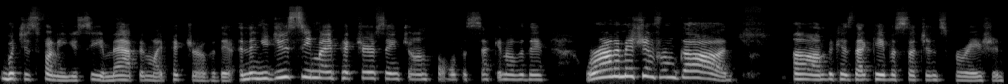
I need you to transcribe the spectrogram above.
which is funny you see a map in my picture over there and then you do see my picture of st john paul ii over there we're on a mission from god um, because that gave us such inspiration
